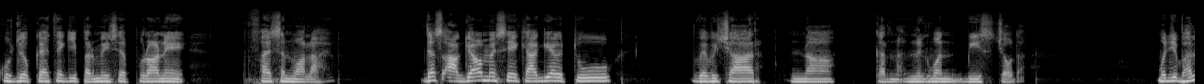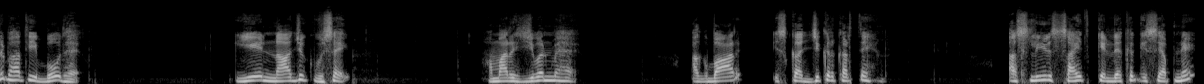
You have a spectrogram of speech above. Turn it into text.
कुछ लोग कहते हैं कि परमेश्वर पुराने फ़ैशन वाला है। दस आज्ञाओं में से एक आज्ञा टू व्यविचार ना करना। निर्गमन बीस चौदह। मुझे भले भांति बोध है, ये नाजुक विषय हमारे जीवन में है। अखबार इसका ज़िक्र करते हैं। अश्लील साहित्य के लेखक इसे अपने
